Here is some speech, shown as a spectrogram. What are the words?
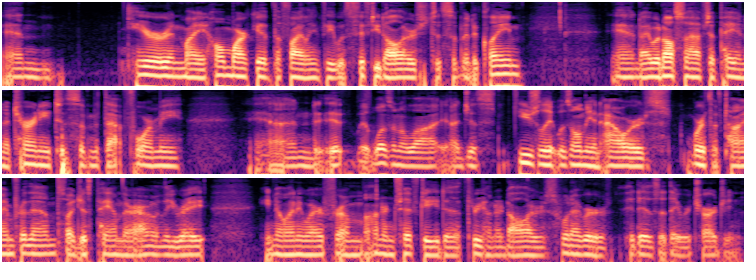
and here in my home market, the filing fee was fifty dollars to submit a claim, and I would also have to pay an attorney to submit that for me. And it it wasn't a lot. I just usually it was only an hour's worth of time for them, so I just pay them their hourly rate you know, anywhere from 150 to $300, whatever it is that they were charging.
